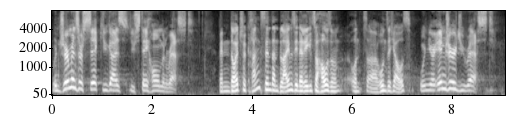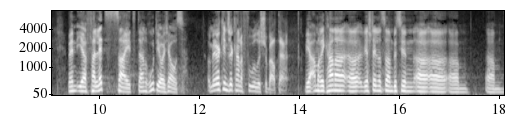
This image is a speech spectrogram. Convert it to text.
When Germans are sick, you guys you stay home and rest. Wenn Deutsche krank sind, dann bleiben sie in der Regel zu Hause und, und äh, ruhen sich aus. When you're injured, you rest. Wenn ihr verletzt seid, dann ruht ihr euch aus. Americans are kind of foolish about that. Wir Amerikaner, äh, wir stellen uns da ein bisschen äh, äh, ähm, ähm,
